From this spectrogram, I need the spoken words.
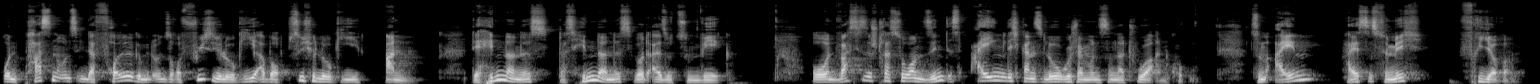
und passen uns in der Folge mit unserer Physiologie, aber auch Psychologie an. Der Hindernis, das Hindernis wird also zum Weg. Und was diese Stressoren sind, ist eigentlich ganz logisch, wenn wir uns die Natur angucken. Zum einen heißt es für mich, friere.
